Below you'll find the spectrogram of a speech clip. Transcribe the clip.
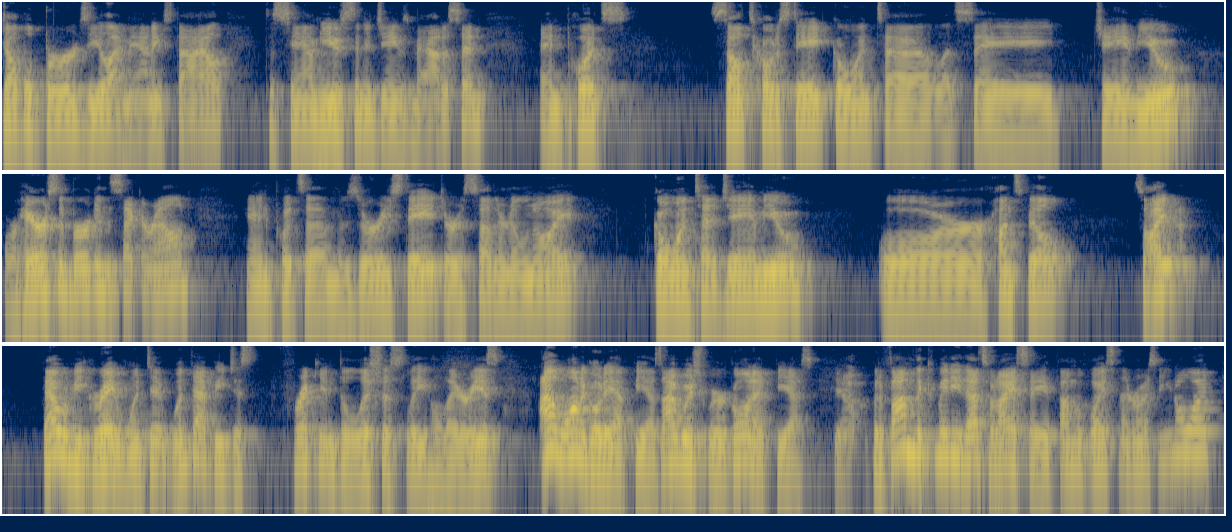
double birds Eli Manning style to Sam Houston and James Madison and puts South Dakota State going to, let's say, JMU or Harrisonburg in the second round and puts a Missouri State or a Southern Illinois going to JMU or Huntsville. So I that would be great, wouldn't it? Wouldn't that be just freaking deliciously hilarious? I want to go to FBS. I wish we were going to FBS. Yeah. But if I'm the committee, that's what I say. If I'm a voice in that room, I say, you know what?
